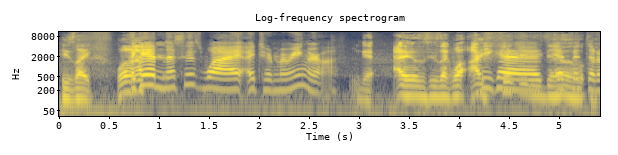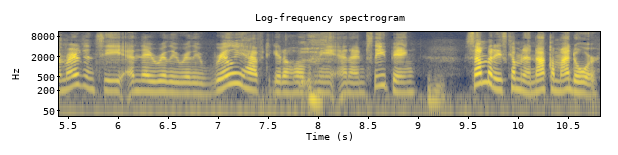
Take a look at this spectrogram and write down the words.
he's like, well, again, I, this is why I turned my ringer off. Yeah, I, he's like, well, I because if it's an emergency and they really, really, really have to get a hold of me and I'm sleeping, somebody's coming to knock on my door.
